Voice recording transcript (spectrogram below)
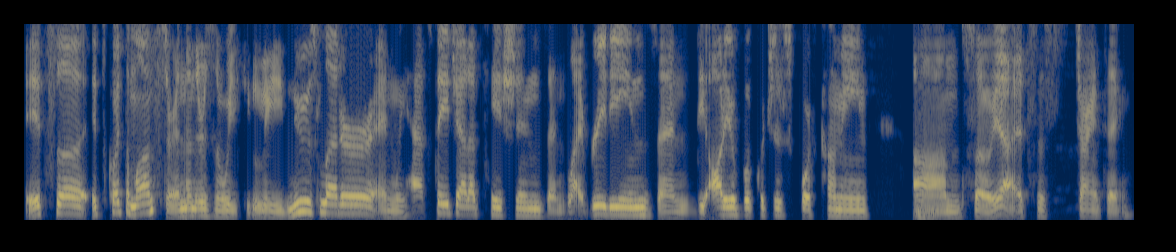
it's uh it's quite the monster. And then there's the weekly newsletter, and we have stage adaptations and live readings, and the audiobook which is forthcoming. Mm-hmm. Um, so yeah, it's this giant thing.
